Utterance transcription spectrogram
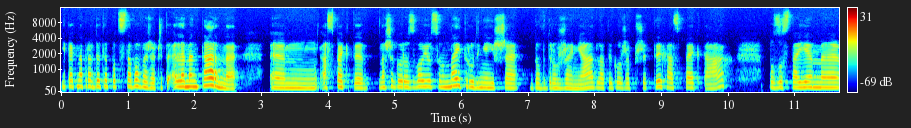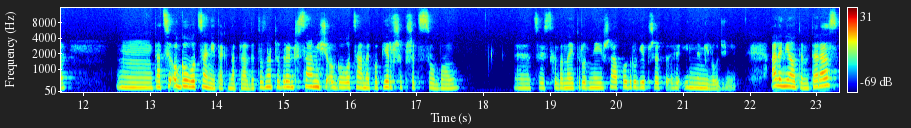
I tak naprawdę te podstawowe rzeczy, te elementarne em, aspekty naszego rozwoju są najtrudniejsze do wdrożenia, dlatego że przy tych aspektach pozostajemy mm, tacy ogołoceni tak naprawdę, to znaczy wręcz sami się ogołocamy, po pierwsze przed sobą, e, co jest chyba najtrudniejsze, a po drugie przed e, innymi ludźmi. Ale nie o tym teraz.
